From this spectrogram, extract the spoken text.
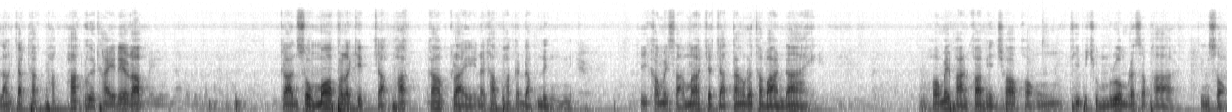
หลังจากทักพักพักเพื่อไทยได้รับ การส่งมอบภารกิจจากพักก้าวไกลนะครับพักอันดับหนึ่งที่เขาไม่สามารถจะจัดตั้งรัฐบาลได้ เพราะไม่ผ่านความเห็นชอบของที่ประชุมร่วมรัฐสภาถึงสอง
